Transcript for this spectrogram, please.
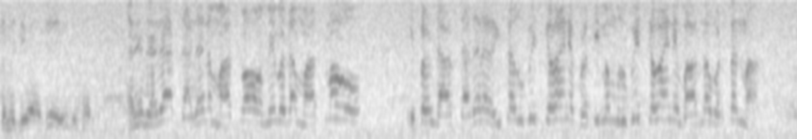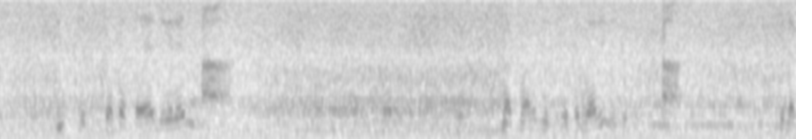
તમે જેવા હશો એવું દેખાશે. અને દાદા દાદાના મહાત્માઓ અમે બધા મહાત્માઓ એ પણ દાદાના અરીસા રૂપે જ કહેવાય ને પ્રતિબંબ રૂપે જ કહેવાય ને બહારના વર્તનમાં. ચોક્કસ થયા જ રહે ને. હા. મહાત્મા સંભાળી ને હા. કેટલાક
